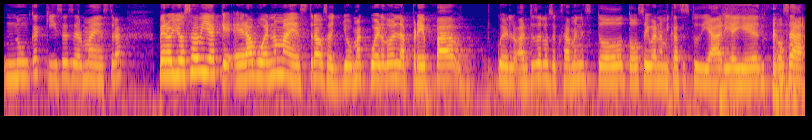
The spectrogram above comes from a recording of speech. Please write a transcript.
nunca quise ser maestra, pero yo sabía que era buena maestra, o sea, yo me acuerdo en la prepa, bueno, antes de los exámenes y todo, todos se iban a mi casa a estudiar y ahí, o sea,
